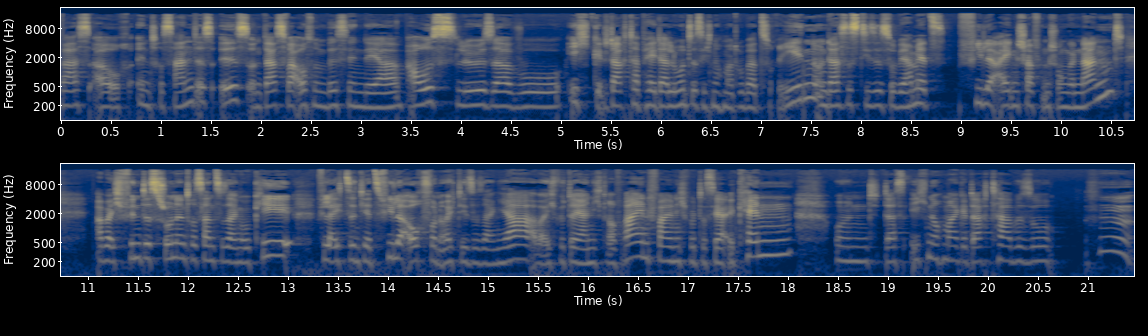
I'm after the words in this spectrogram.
Was auch interessant ist, ist, und das war auch so ein bisschen der Auslöser, wo ich gedacht habe, hey, da lohnt es sich nochmal drüber zu reden. Und das ist dieses so, wir haben jetzt viele Eigenschaften schon genannt. Aber ich finde es schon interessant zu sagen, okay, vielleicht sind jetzt viele auch von euch, die so sagen, ja, aber ich würde da ja nicht drauf reinfallen, ich würde das ja erkennen. Und dass ich nochmal gedacht habe, so, hm,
